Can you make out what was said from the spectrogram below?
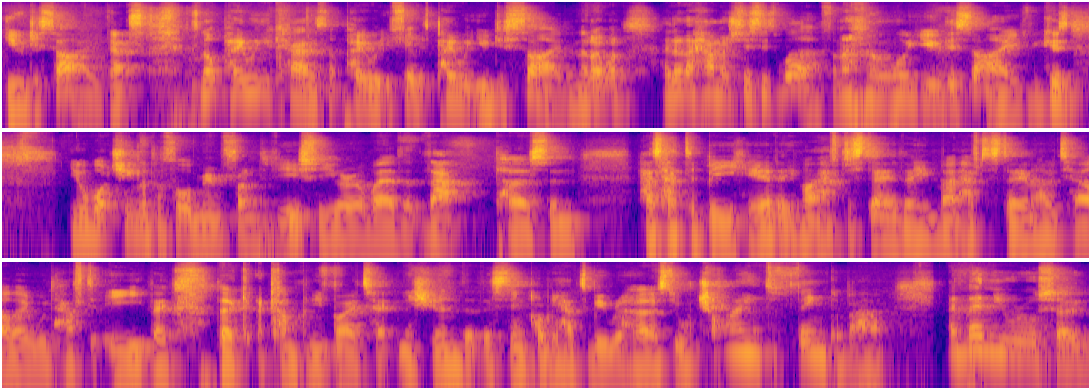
you decide. That's it's not pay what you can, it's not pay what you feel, it's pay what you decide." And they're like, "Well, I don't know how much this is worth," and I'm like, "Well, you decide," because you're watching the performer in front of you, so you're aware that that person has had to be here. They might have to stay. They might have to stay in a hotel. They would have to eat. They they're accompanied by a technician. That this thing probably had to be rehearsed. You're trying to think about, and then you're also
